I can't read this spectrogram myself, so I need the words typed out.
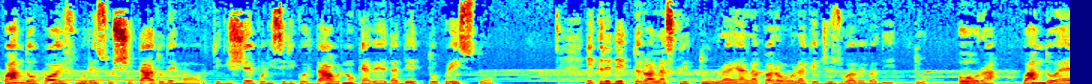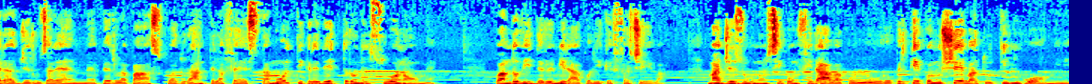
Quando poi fu risuscitato dai morti, i discepoli si ricordavano che aveva detto questo e credettero alla scrittura e alla parola che Gesù aveva detto. Ora quando era a Gerusalemme per la Pasqua durante la festa, molti credettero nel suo nome, quando videro i miracoli che faceva. Ma Gesù non si confidava con loro perché conosceva tutti gli uomini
